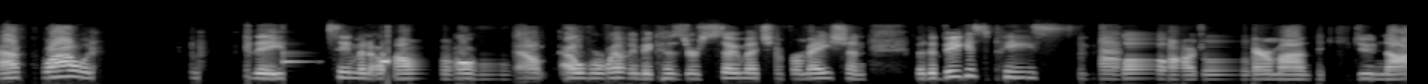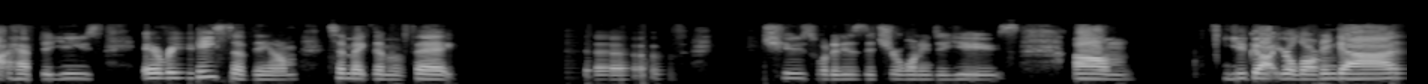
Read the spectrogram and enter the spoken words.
after a while these seem overwhelming because there's so much information. But the biggest piece of modules, bear in mind that you do not have to use every piece of them to make them effective. Choose what it is that you're wanting to use. Um, you've got your learning guide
